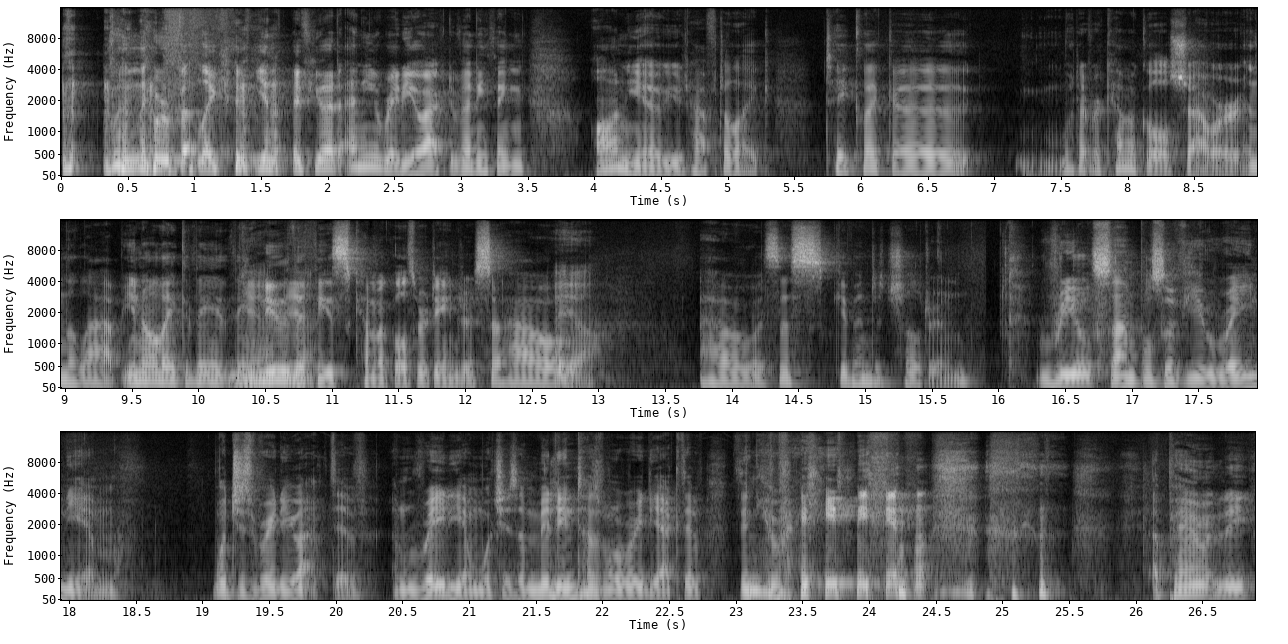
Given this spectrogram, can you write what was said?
when they were be- like you know if you had any radioactive anything on you you'd have to like take like a whatever chemical shower in the lab you know like they they Yeah, knew yeah. that these chemicals were dangerous so how oh, yeah how was this given to children real samples of uranium, which is radioactive, and radium, which is a million times more radioactive than uranium. Apparently,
